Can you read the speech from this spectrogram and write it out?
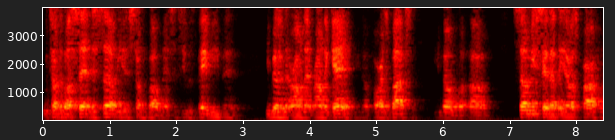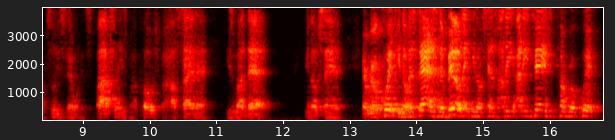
we talked about setting this up. He was talking about man since he was baby. He been he been around that around the game. You know, as far as boxing. You know, but um, something he said I think that was powerful too. He said when it's boxing, he's my coach, but outside that, he's my dad. You know what I'm saying? And real quick, you know, his dad's in the building. You know what I'm saying? So I need, I need James to come real quick,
